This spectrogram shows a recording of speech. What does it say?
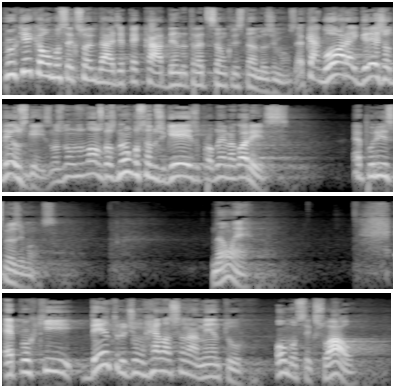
Por que, que a homossexualidade é pecado dentro da tradição cristã, meus irmãos? É porque agora a igreja odeia os gays. Nós não, nós não gostamos de gays, o problema agora é esse. É por isso, meus irmãos. Não é. É porque dentro de um relacionamento homossexual,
